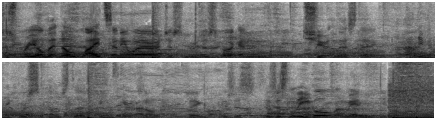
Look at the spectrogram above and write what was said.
just real, man. No lights anywhere. Just we're just fucking shooting this thing. I don't even think we're supposed to be here. I don't think. Is this is this legal? I mean.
